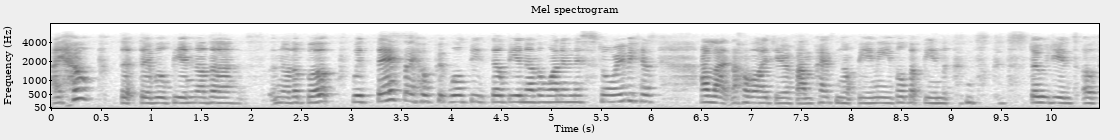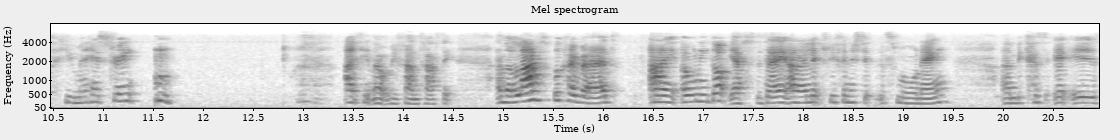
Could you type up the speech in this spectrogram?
I hope that there will be another another book with this. I hope it will be there'll be another one in this story because I like the whole idea of vampires not being evil but being the custodians of human history. I think that would be fantastic. And the last book I read, I only got yesterday and I literally finished it this morning um, because it is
